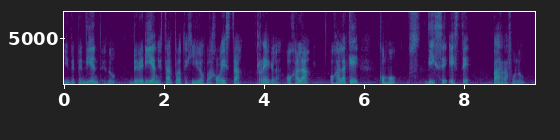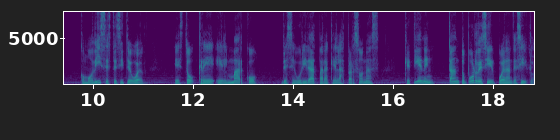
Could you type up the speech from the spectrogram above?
independientes, ¿no? Deberían estar protegidos bajo esta regla. Ojalá, ojalá que como dice este párrafo, ¿no? Como dice este sitio web, esto cree el marco de seguridad para que las personas que tienen tanto por decir puedan decirlo.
